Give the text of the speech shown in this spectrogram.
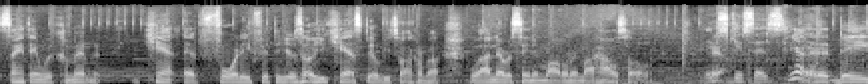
Same thing with commitment. You can't, at 40, 50 years old, you can't still be talking about, well, I never seen it modeled in my household. Excuses. Yeah, it- they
